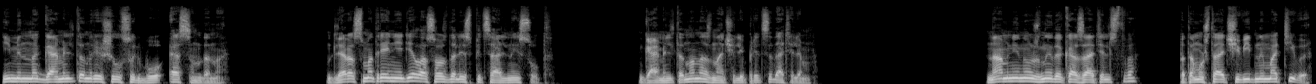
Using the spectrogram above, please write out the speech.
именно Гамильтон решил судьбу Эссендена. Для рассмотрения дела создали специальный суд. Гамильтона назначили председателем. Нам не нужны доказательства, потому что очевидны мотивы,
